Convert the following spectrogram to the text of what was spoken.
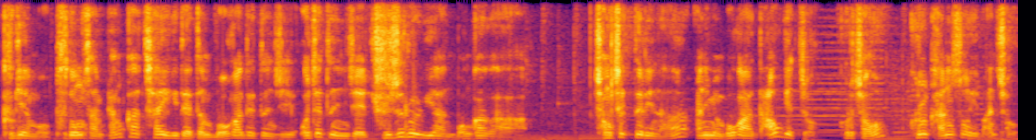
그게 뭐 부동산 평가 차익이 되든 뭐가 되든지 어쨌든 이제 주주를 위한 뭔가가 정책들이나 아니면 뭐가 나오겠죠. 그렇죠. 그럴 가능성이 많죠.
